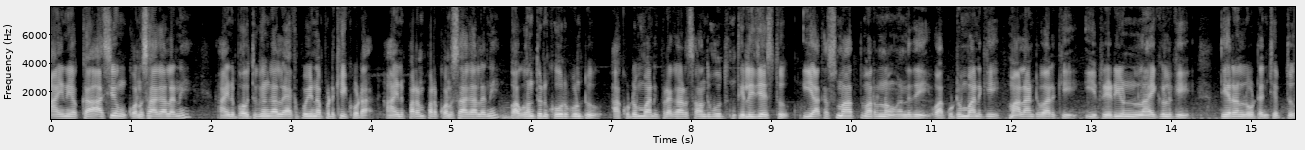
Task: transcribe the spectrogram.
ఆయన యొక్క ఆశయం కొనసాగాలని ఆయన భౌతికంగా లేకపోయినప్పటికీ కూడా ఆయన పరంపర కొనసాగాలని భగవంతుని కోరుకుంటూ ఆ కుటుంబానికి ప్రగాఢ సానుభూతిని తెలియజేస్తూ ఈ అకస్మాత్ మరణం అనేది ఆ కుటుంబానికి మాలాంటి వారికి ఈ ట్రేడ్ యూనియన్ నాయకులకి తీరం లోటని చెప్తూ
